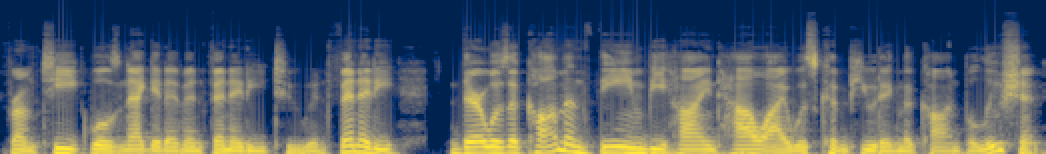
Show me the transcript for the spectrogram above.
from t equals negative infinity to infinity, there was a common theme behind how I was computing the convolution,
